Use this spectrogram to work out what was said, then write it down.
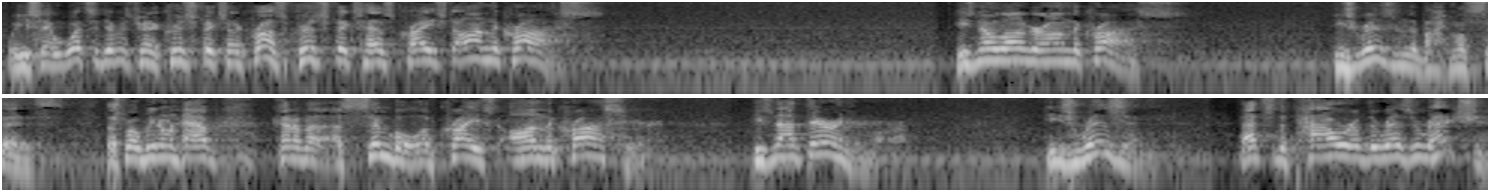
Well, you say, well, what's the difference between a crucifix and a cross? A crucifix has Christ on the cross. He's no longer on the cross. He's risen, the Bible says. That's why we don't have kind of a, a symbol of Christ on the cross here. He's not there anymore. He's risen. That's the power of the resurrection.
